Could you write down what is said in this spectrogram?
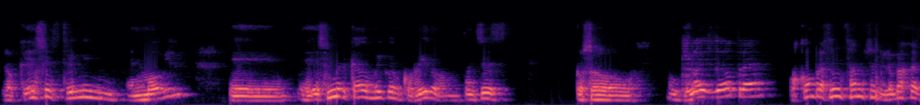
lo que es streaming en móvil eh, es un mercado muy concurrido. Entonces, pues o no es de otra, o compras un Samsung y lo bajas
